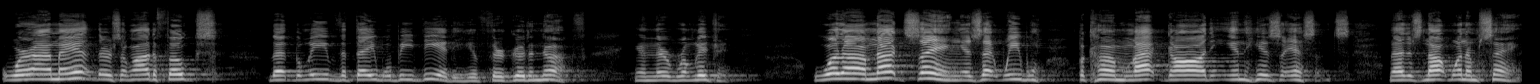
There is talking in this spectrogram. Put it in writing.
Where I'm at, there's a lot of folks that believe that they will be deity if they're good enough in their religion. What I'm not saying is that we will become like God in His essence. That is not what I'm saying.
